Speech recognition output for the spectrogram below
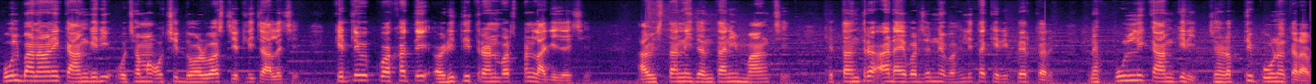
પુલ બનાવવાની કામગીરી ઓછામાં ઓછી દોઢ વર્ષ જેટલી ચાલે છે. કેટલીક વખતે અઢીથી ત્રણ વર્ષ પણ લાગી જાય છે. આ વિસ્તારની જનતાની માંગ છે કે તંત્ર આ ડાયવર્ઝનને વહેલી તકે રિપેર કરે અને પુલની કામગીરી ઝડપથી પૂર્ણ કરાવે.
